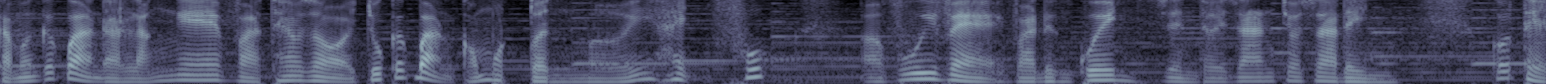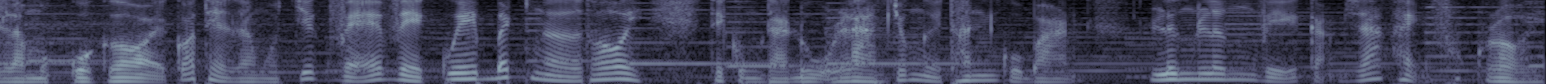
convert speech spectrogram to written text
Cảm ơn các bạn đã lắng nghe và theo dõi. Chúc các bạn có một tuần mới hạnh phúc à, vui vẻ và đừng quên dành thời gian cho gia đình có thể là một cuộc gọi có thể là một chiếc vé về quê bất ngờ thôi thì cũng đã đủ làm cho người thân của bạn lưng lưng vì cái cảm giác hạnh phúc rồi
